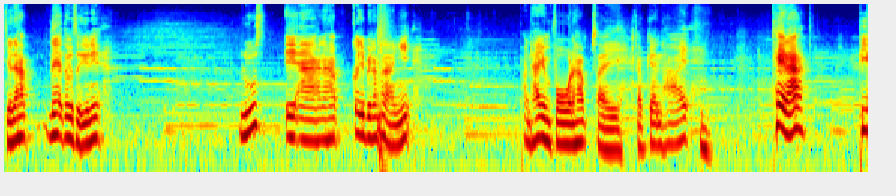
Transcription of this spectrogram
เดี๋ยวนะครับ เนี่ยตัวหนังสืออยู่นี่ loose AR นะครับ ก็จะเป็นลักษณะอย่างนี้ พันท้าย M4 นะครับ ใส่กับแกนท้าย เท่นะ พี่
